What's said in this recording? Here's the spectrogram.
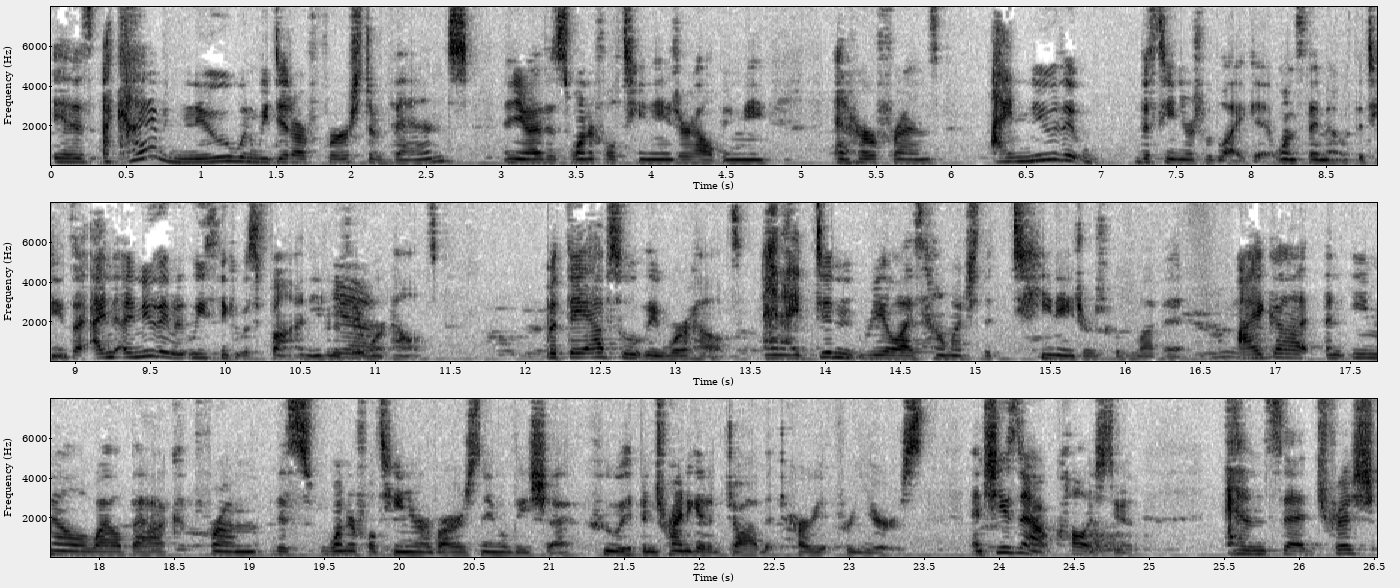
is I kind of knew when we did our first event, and you know, I had this wonderful teenager helping me and her friends. I knew that the seniors would like it once they met with the teens. I, I knew they would at least think it was fun, even if they weren't helped. But they absolutely were helped. And I didn't realize how much the teenagers would love it. I got an email a while back from this wonderful teenager of ours named Alicia, who had been trying to get a job at Target for years. And she's now a college student. And said, Trish,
